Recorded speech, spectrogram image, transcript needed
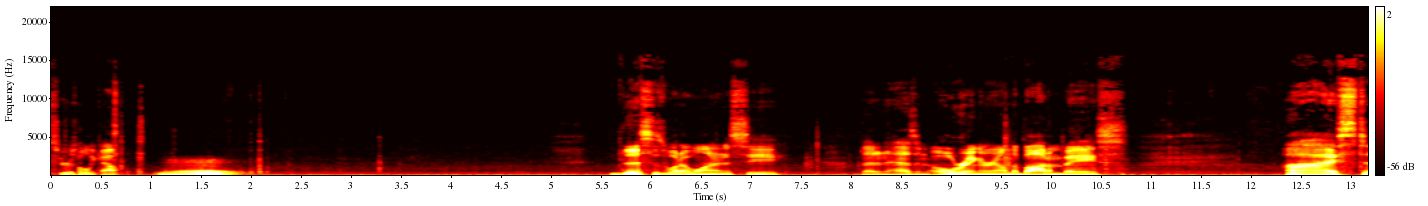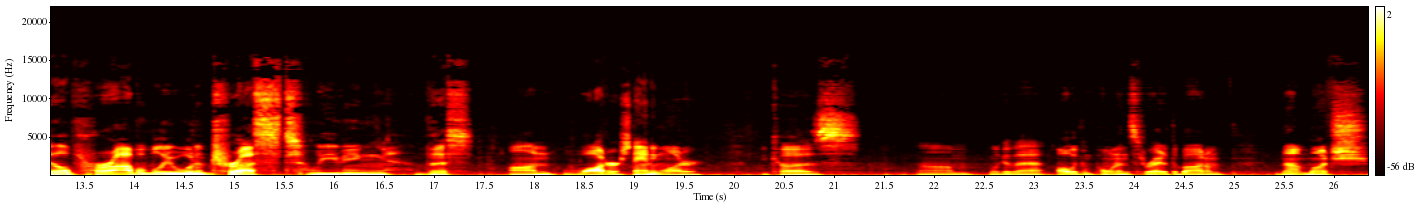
Screws, holy cow. This is what I wanted to see, that it has an O-ring around the bottom base. I still probably wouldn't trust leaving this on water, standing water, because um, look at that, all the components right at the bottom. Not much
